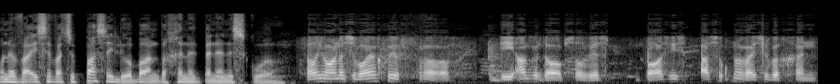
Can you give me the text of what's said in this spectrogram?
onderwyser wat sopas sy loopbaan begin het binne 'n skool? Wel Johannes, 'n baie goeie vraag. Die antwoord daarop sal wees basies as 'n onderwyser begin,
